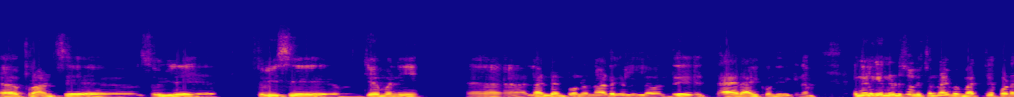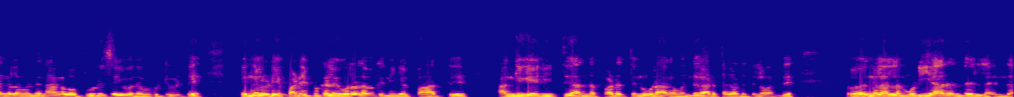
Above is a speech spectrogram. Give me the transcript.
அஹ், பிரான்சு சுவிஸு ஜெர்மனி லண்டன் போன்ற நாடுகளில் வந்து தயாராகி கொண்டிருக்கிறோம். எங்களுக்கு என்னன்னு சொல்லி சொன்னா இப்ப மற்ற படங்களை வந்து நாங்கள் ஒப்பீடு செய்வதை விட்டுவிட்டு எங்களுடைய படைப்புகளை ஓரளவுக்கு நீங்கள் பார்த்து அங்கீகரித்து அந்த படத்தின் ஊடாக வந்து அடுத்த கட்டத்துல வந்து எங்களால முடியாதுன்று இல்லை. இந்த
